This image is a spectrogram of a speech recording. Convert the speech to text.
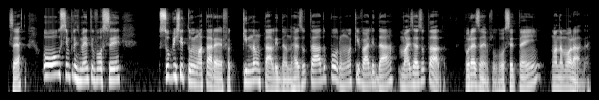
certo? Ou simplesmente você substitui uma tarefa que não está lhe dando resultado por uma que vai lhe dar mais resultado. Por exemplo, você tem uma namorada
